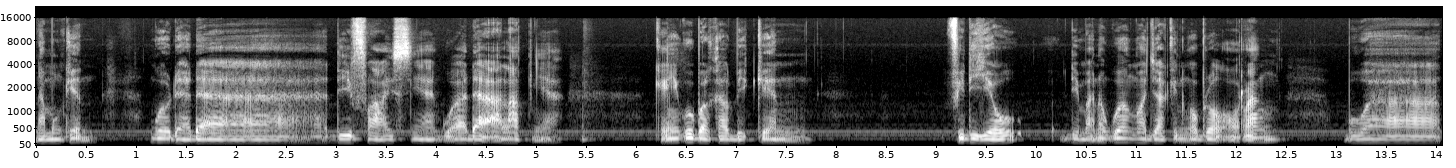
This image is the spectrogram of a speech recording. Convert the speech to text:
nah mungkin gue udah ada device-nya gue ada alatnya. Kayaknya gue bakal bikin video di mana gue ngajakin ngobrol orang buat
